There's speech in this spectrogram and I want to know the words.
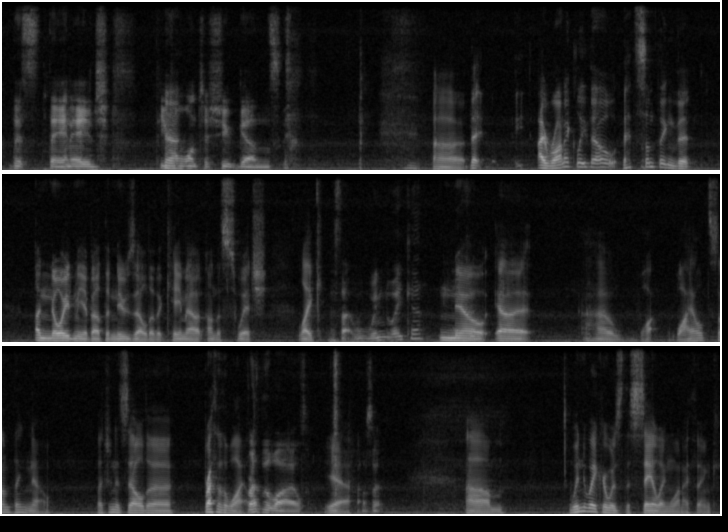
this day and age. People Yeah. want to shoot guns. Uh, that, ironically, though, that's something that annoyed me about the new Zelda that came out on the Switch. Like, Is that Wind Waker? no, uh, uh, Wi- Wild something? No. Legend of Zelda Breath of the Wild. Breath of the Wild. Yeah. That was it. Um, Wind Waker was the sailing one, I think.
